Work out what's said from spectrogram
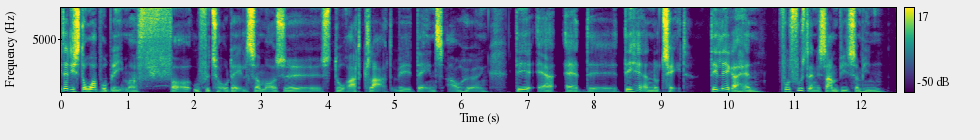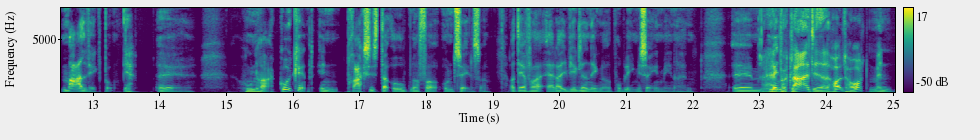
et af de store problemer for Uffe Tordal, som også øh, stod ret klart ved dagens afhøring, det er, at øh, det her notat, det lægger han fu- fuldstændig samme vis som hende meget vægt på. Ja. Øh, hun har godkendt en praksis, der åbner for undtagelser. Og derfor er der i virkeligheden ikke noget problem i sagen, mener han. Øhm, Ja, han forklarede, at det havde holdt hårdt, men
